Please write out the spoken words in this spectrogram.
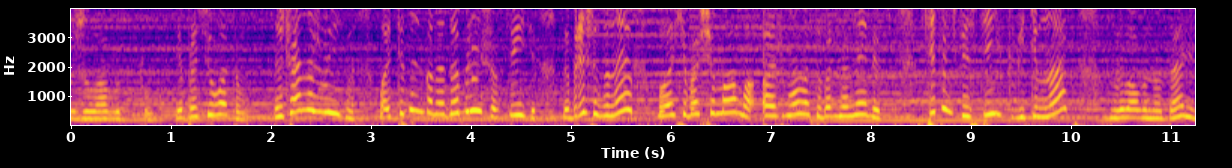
жилаву руку. Я працюватиму. Звичайно ж візьме. Моя тітонька найдобріша в світі. Добріша за нею була хіба що мама, аж мама тепер на небі. В тітоньки стільки кімнат, вела вона далі,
